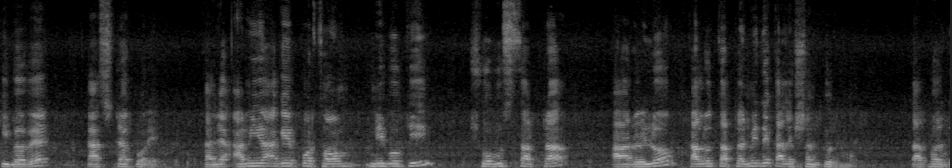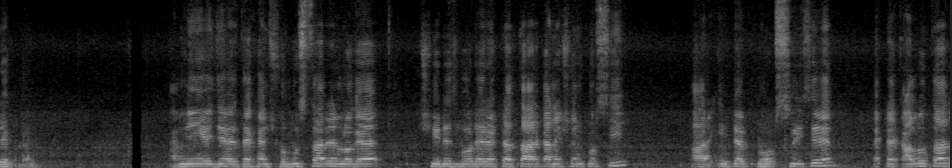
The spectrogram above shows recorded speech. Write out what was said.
কীভাবে কাজটা করে। তাহলে আমি আগে প্রথম নিব কি? সবুজ তারটা আর হইল কালো তারটার মধ্যে কালেকশন করব তারপর দেখবেন। আমি এই যে দেখেন সবুজ তারের লগে সিরিজ বোর্ডের একটা তার কানেকশন করছি। আর এটা ফ্লোট সুইচের একটা কালো তার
